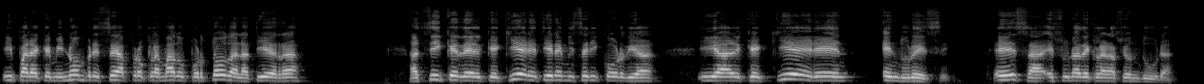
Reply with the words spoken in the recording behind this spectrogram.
y para que mi nombre sea proclamado por toda la tierra. Así que del que quiere tiene misericordia, y al que quiere endurece. Esa es una declaración dura.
